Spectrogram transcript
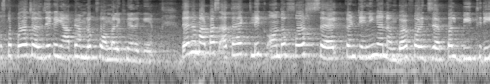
उसको पता चल जाए कि यहाँ पे हम लोग फॉर्मूला लिखने लगे हैं। देन हमारे पास आता है click on the first cell containing a number for example B three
